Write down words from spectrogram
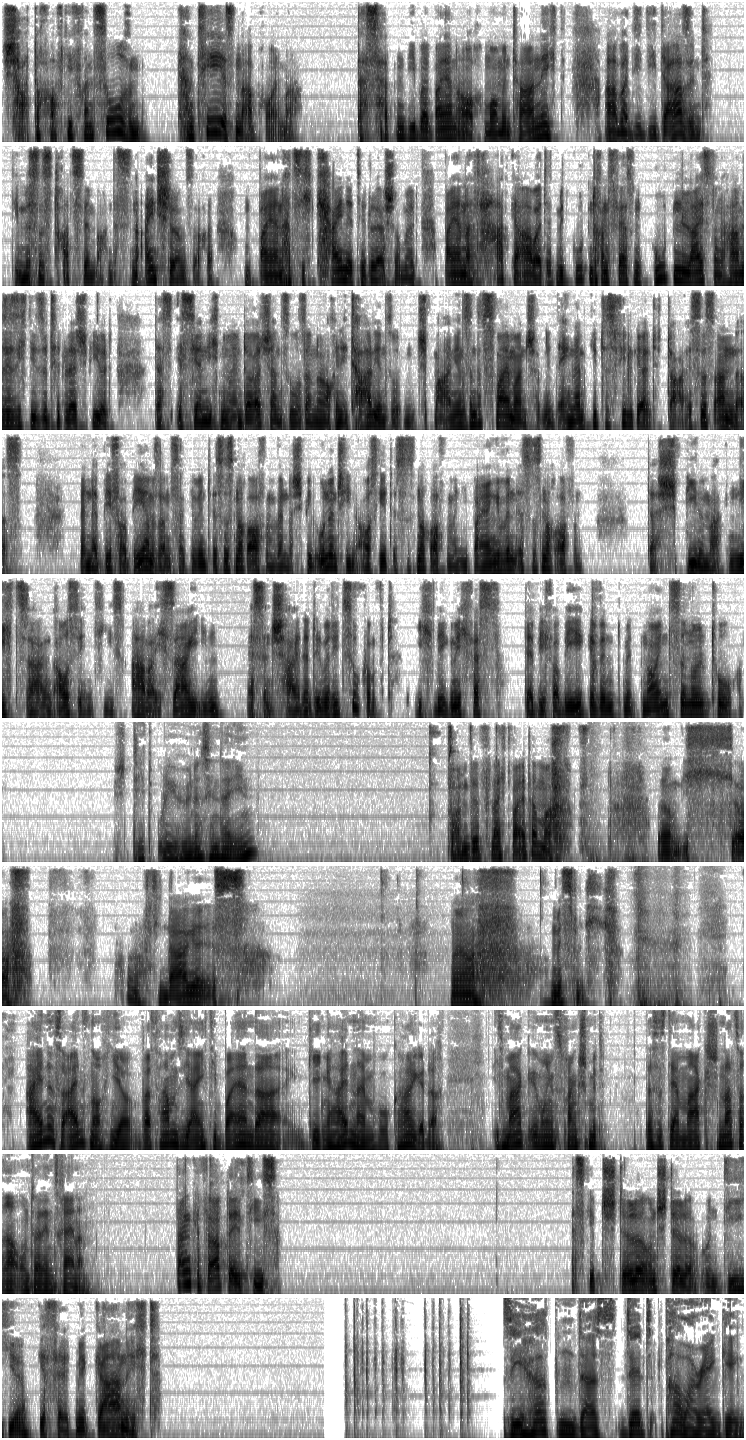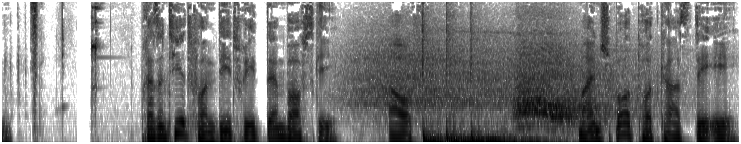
schaut doch auf die Franzosen. Kanté ist ein Abräumer. Das hatten die bei Bayern auch. Momentan nicht. Aber die, die da sind, die müssen es trotzdem machen. Das ist eine Einstellungssache. Und Bayern hat sich keine Titel erschummelt. Bayern hat hart gearbeitet. Mit guten Transfers und guten Leistungen haben sie sich diese Titel erspielt. Das ist ja nicht nur in Deutschland so, sondern auch in Italien so. In Spanien sind es zwei Mannschaften. In England gibt es viel Geld. Da ist es anders. Wenn der BVB am Samstag gewinnt, ist es noch offen. Wenn das Spiel unentschieden ausgeht, ist es noch offen. Wenn die Bayern gewinnen, ist es noch offen. Das Spiel mag nichts sagen aussehen, Thies, aber ich sage Ihnen, es entscheidet über die Zukunft. Ich lege mich fest. Der BVB gewinnt mit 9 zu 0 Toren. Steht Uli Hoeneß hinter Ihnen? Sollen wir vielleicht weitermachen? Ähm, ich, äh, die Lage ist, ja, misslich. Eines eins noch hier. Was haben Sie eigentlich die Bayern da gegen Heidenheim im Pokal gedacht? Ich mag übrigens Frank Schmidt. Das ist der Marc Schnatterer unter den Trainern. Danke für Updates. Es gibt Stille und Stille und die hier gefällt mir gar nicht. Sie hörten das DIT Power Ranking. Präsentiert von Dietfried Dembowski auf meinsportpodcast.de.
